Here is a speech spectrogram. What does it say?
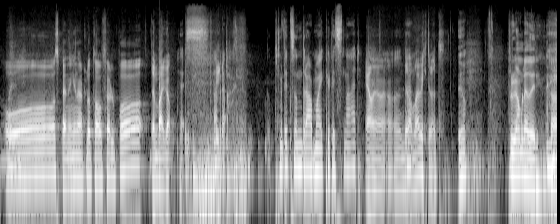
Og spenningen er til å ta og følge på den berga. Yes, det er bra. Godt med litt sånn drama i kulissene her. Ja, ja, ja. Drama er viktig, vet du. Ja. Programleder, hva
